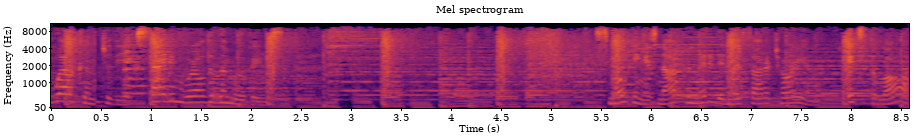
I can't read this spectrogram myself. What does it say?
Welcome to the exciting world of the movies. Smoking is not permitted in this auditorium. It's the law.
